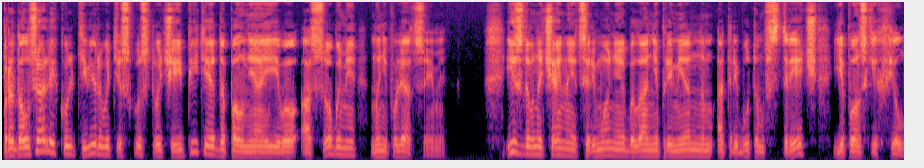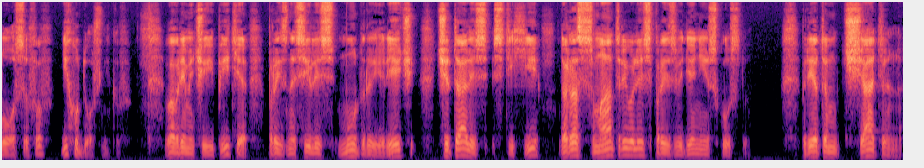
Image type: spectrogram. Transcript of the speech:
продолжали культивировать искусство чаепития, дополняя его особыми манипуляциями. Издавна чайная церемония была непременным атрибутом встреч японских философов и художников. Во время чаепития произносились мудрые речи, читались стихи, рассматривались произведения искусства. При этом тщательно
